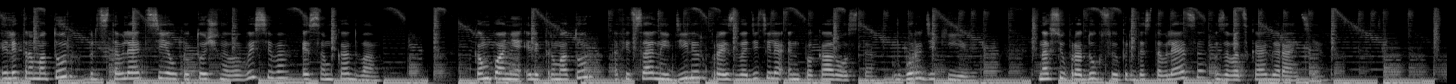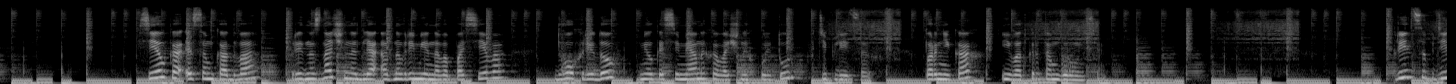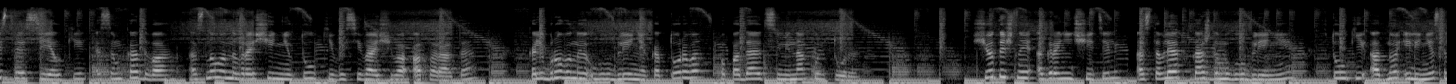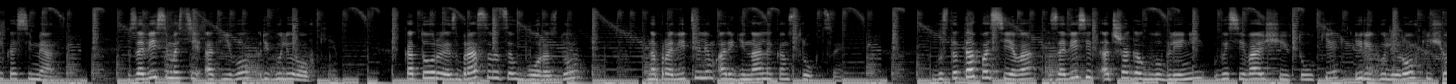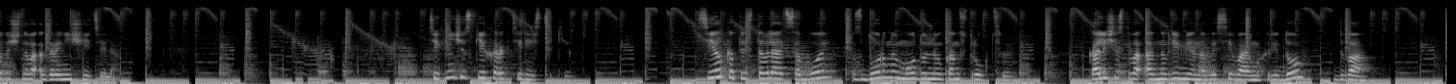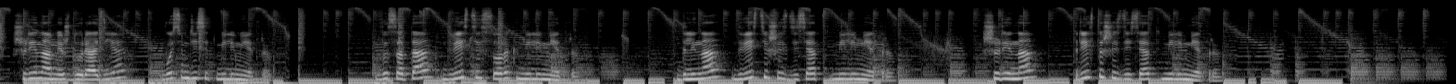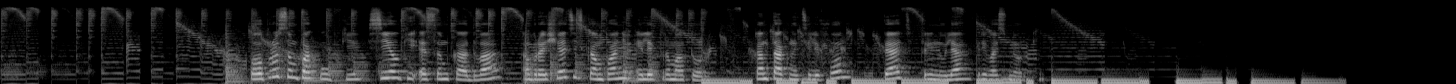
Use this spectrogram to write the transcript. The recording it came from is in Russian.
Электромотор представляет сеялку точного высева СМК-2. Эм Компания «Электромотор» – официальный дилер производителя НПК «Роста» в городе Киеве. На всю продукцию предоставляется заводская гарантия. Сеялка СМК-2 эм предназначена для одновременного посева двух рядов мелкосемяных овощных культур в теплицах, парниках и в открытом грунте. Принцип действия сеялки СМК-2 основан на вращении втулки высевающего аппарата, калиброванные углубления которого попадают в семена культуры. Щеточный ограничитель оставляет в каждом углублении втулки одно или несколько семян, в зависимости от его регулировки, которые сбрасываются в борозду направителем оригинальной конструкции. Густота посева зависит от шага углублений, высевающей втулки и регулировки щеточного ограничителя. Технические характеристики. Селка представляет собой сборную модульную конструкцию. Количество одновременно высеваемых рядов – 2. Ширина междурядья – 80 мм. Высота – 240 мм. Длина – 260 мм. Ширина 360 мм. По вопросам покупки сеялки СМК-2 обращайтесь в компанию «Электромотор». Контактный телефон 5 30 3 восьмерки.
